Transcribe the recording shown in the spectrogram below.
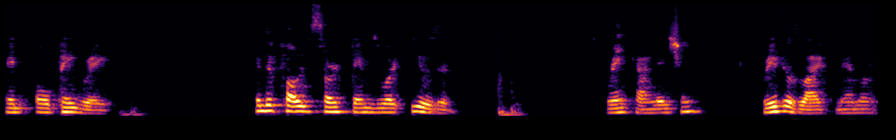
and OpenGrey. And the following search terms were used. Reincarnation, previous life memory,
